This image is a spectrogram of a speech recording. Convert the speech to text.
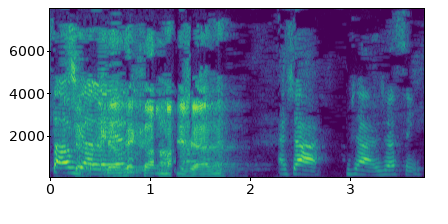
Salve, já galera. Quero reclamar já, né? Já, já, já sim.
